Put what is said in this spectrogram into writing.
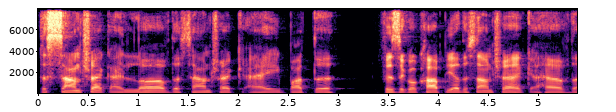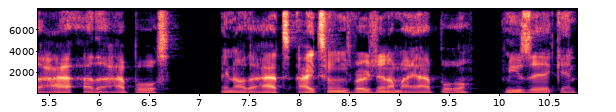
The soundtrack, I love the soundtrack. I bought the physical copy of the soundtrack. I have the uh, the Apple's, you know, the iTunes version on my Apple Music, and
